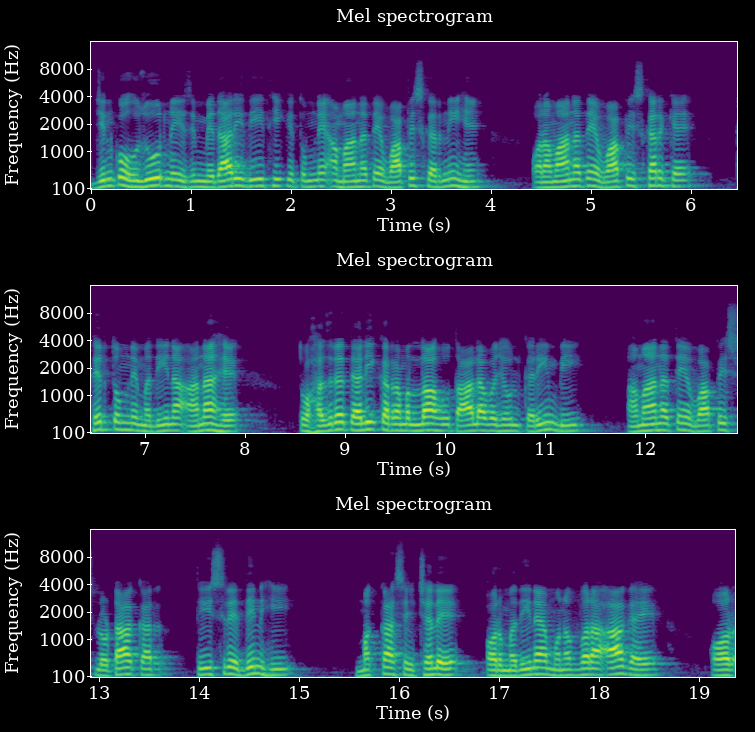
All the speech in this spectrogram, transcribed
जिनको हुजूर ने ज़िम्मेदारी दी थी कि तुमने अमानतें वापस करनी हैं और अमानतें वापस करके फिर तुमने मदीना आना है तो हज़रत अली करमल्ला करीम भी अमानतें वापस लौटा कर तीसरे दिन ही मक्का से चले और मदीना मुनव्वरा आ गए और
